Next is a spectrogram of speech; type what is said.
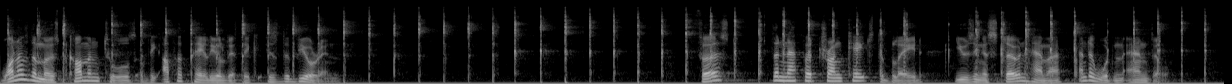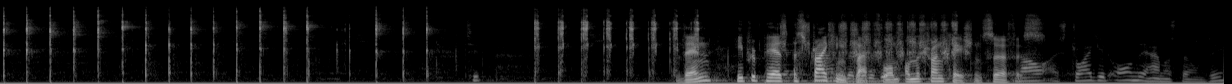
One of the most common tools of the Upper Paleolithic is the burin. First, the knapper truncates the blade using a stone hammer and a wooden anvil. Then he prepares a striking platform on the truncation surface. Now I strike it on the hammer stone, see?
